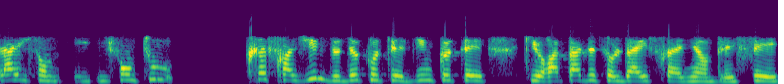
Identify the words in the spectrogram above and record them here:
Là, ils sont, ils font tout très fragile de deux côtés. D'un côté, qu'il n'y aura pas de soldats israéliens blessés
